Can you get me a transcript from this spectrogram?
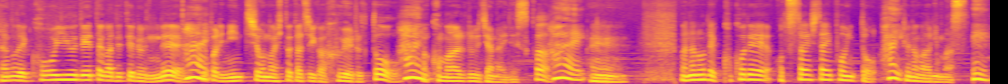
なのでこういうデータが出てるんで、はい、やっぱり認知症の人たちが増えると、はい、まあ、困るじゃないですか。はい、えー、まあ、なのでここでお伝えしたいポイントというのがあります。え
